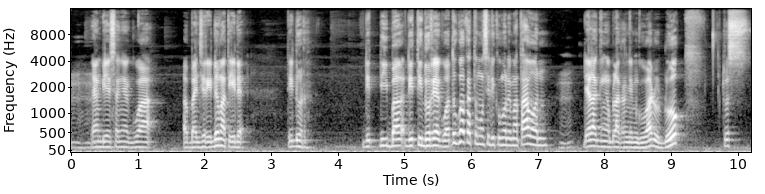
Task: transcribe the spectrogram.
Mhm. yang biasanya gua eh, banjir ide mati ide tidur. Di, di, di tidurnya gua tuh gua ketemu si Diku umur lima tahun. Hmm. dia lagi ngebelakangin gua duduk. Terus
